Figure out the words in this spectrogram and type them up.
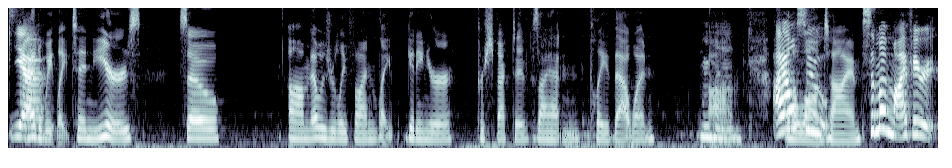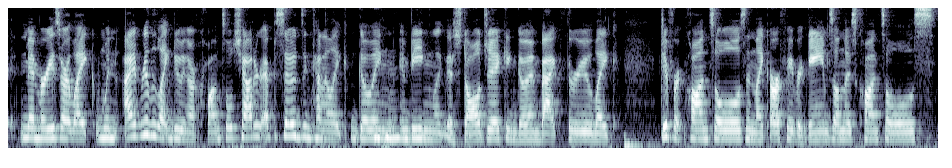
Yeah. I had to wait like ten years, so um, that was really fun. Like getting your perspective because I hadn't played that one. Um, I in a also long time. Some of my favorite memories are like when I really like doing our console chatter episodes and kind of like going Mm-hmm. and being like nostalgic and going back through like different consoles and like our favorite games on those consoles.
